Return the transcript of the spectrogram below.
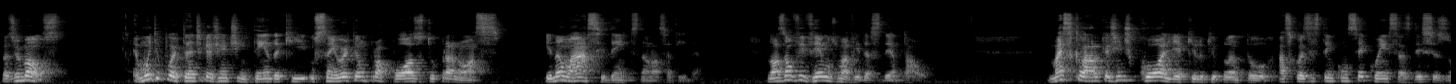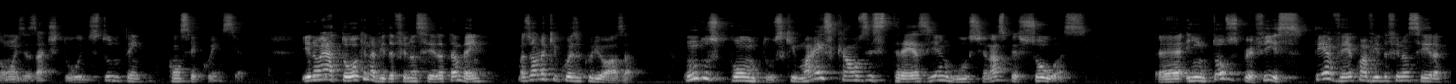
Meus irmãos, é muito importante que a gente entenda que o Senhor tem um propósito para nós e não há acidentes na nossa vida. Nós não vivemos uma vida acidental. Mas claro que a gente colhe aquilo que plantou. As coisas têm consequências, as decisões, as atitudes, tudo tem consequência. E não é à toa que na vida financeira também. Mas olha que coisa curiosa. Um dos pontos que mais causa estresse e angústia nas pessoas, é, e em todos os perfis, tem a ver com a vida financeira.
